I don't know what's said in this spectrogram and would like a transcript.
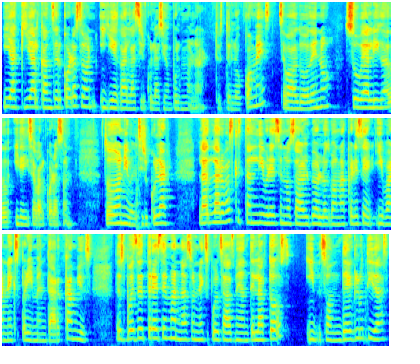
y aquí alcanza el corazón y llega a la circulación pulmonar. Entonces te lo comes, se va al duodeno, sube al hígado y de ahí se va al corazón todo a nivel circular. Las larvas que están libres en los alveolos van a crecer y van a experimentar cambios. Después de tres semanas son expulsadas mediante la tos y son deglutidas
